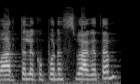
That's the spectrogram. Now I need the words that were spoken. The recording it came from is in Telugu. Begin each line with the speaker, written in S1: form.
S1: వార్తలకు పునఃస్వాగతం.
